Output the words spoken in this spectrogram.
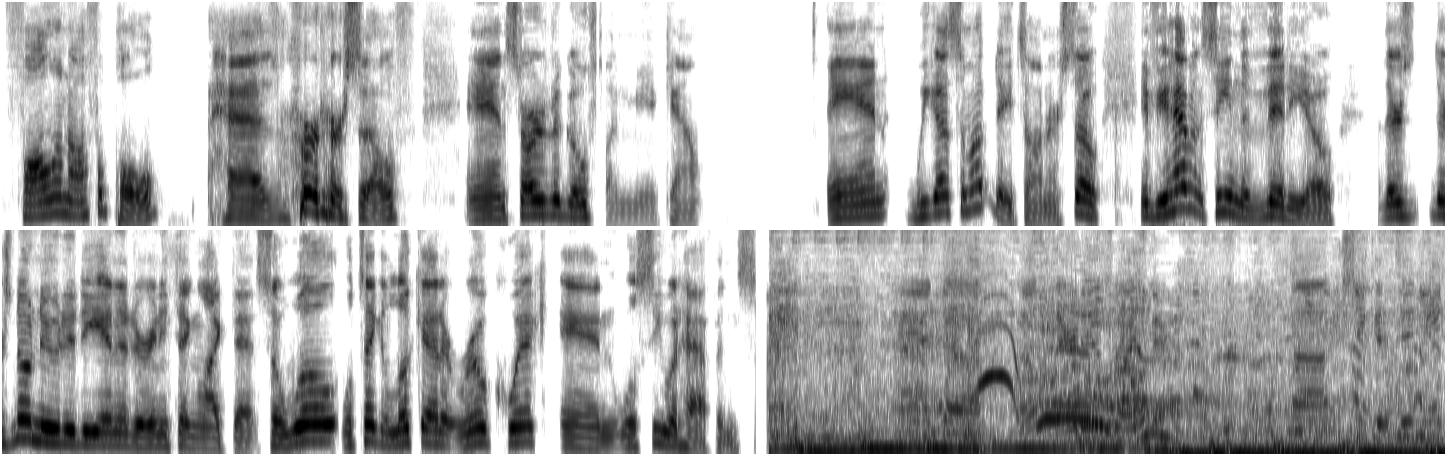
fallen off a pole, has hurt herself, and started a GoFundMe account. And we got some updates on her. So if you haven't seen the video, there's there's no nudity in it or anything like that. So we'll we'll take a look at it real quick and we'll see what happens. And uh, oh, there it is right there. Uh, she continues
